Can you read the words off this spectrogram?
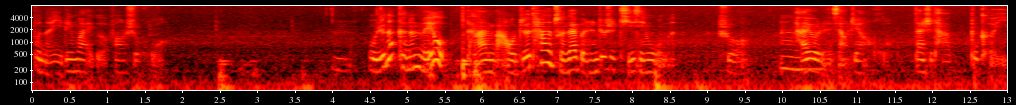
不能以另外一个方式活？嗯，我觉得可能没有答案吧。我觉得它的存在本身就是提醒我们，说，嗯还有人想这样活，但是他不可以。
